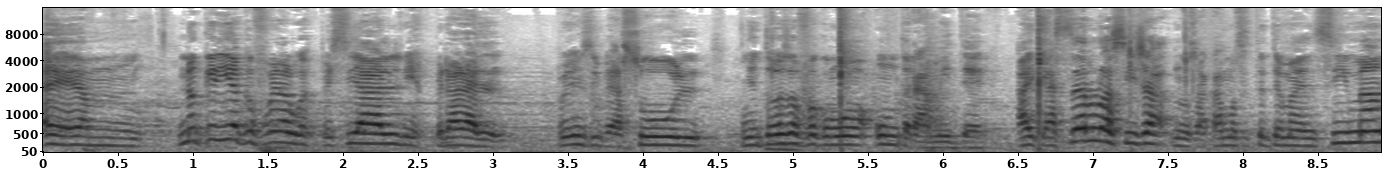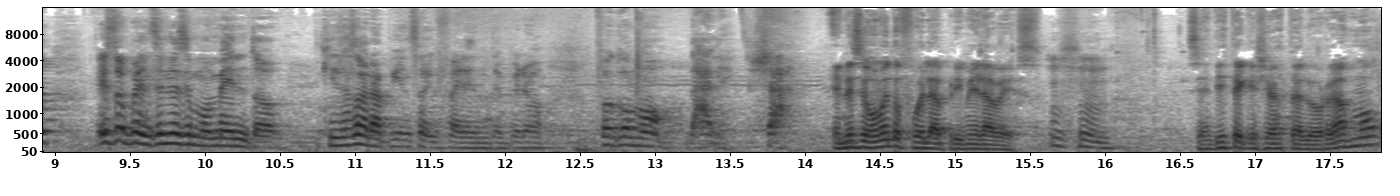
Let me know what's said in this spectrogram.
eh, no quería que fuera algo especial ni esperar al príncipe azul. Y entonces eso fue como un trámite. Hay que hacerlo así, ya nos sacamos este tema de encima. Eso pensé en ese momento. Quizás ahora pienso diferente, pero fue como, dale, ya. En ese momento fue la primera vez. ¿Sentiste que llegaste al orgasmo?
